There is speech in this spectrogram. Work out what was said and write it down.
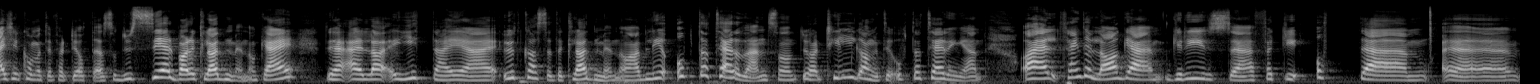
er ikke kommet til 48, så du ser bare kladden min, OK? Du, jeg har gitt deg eh, utkastet til kladden min, og jeg blir oppdatere den, sånn at du har tilgang til oppdateringen. Og jeg trengte å lage Grys 48 eh,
